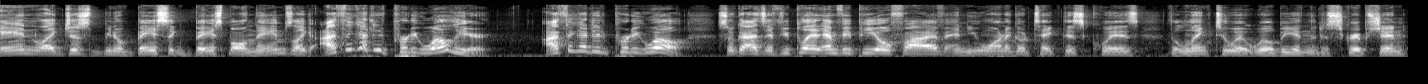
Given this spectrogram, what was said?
and like just, you know, basic baseball names, like I think I did pretty well here. I think I did pretty well. So, guys, if you played MVP 05 and you want to go take this quiz, the link to it will be in the description.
